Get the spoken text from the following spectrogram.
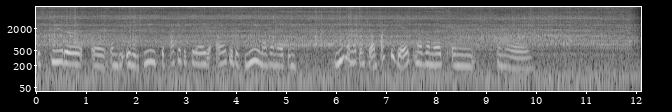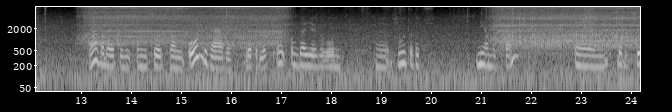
te sturen, om die energie te pakken te krijgen, altijd opnieuw, maar vanuit een, niet vanuit een krampachtigheid, maar vanuit een, een uh, ja, vanuit een, soort van overgave, letterlijk. Omdat je gewoon uh, voelt dat het niet anders kan. Um, dat het zo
